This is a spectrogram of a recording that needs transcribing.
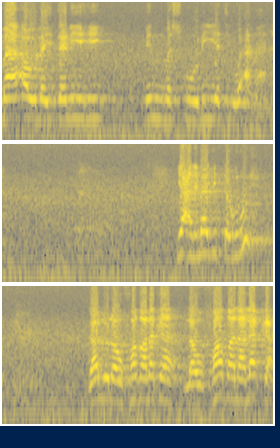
ما أوليتنيه من مسؤولية وأمانة. يعني ما جبت قروش؟ قالوا لو فضل لك لو فضل لك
